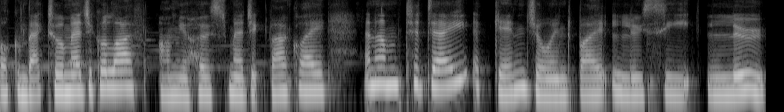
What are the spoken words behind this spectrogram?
Welcome back to A Magical Life. I'm your host, Magic Barclay, and I'm today again joined by Lucy Liu.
